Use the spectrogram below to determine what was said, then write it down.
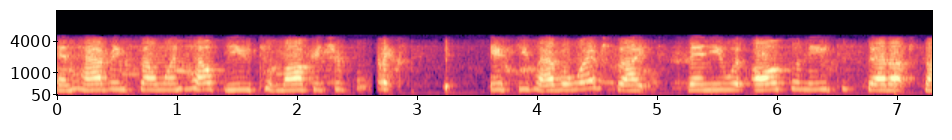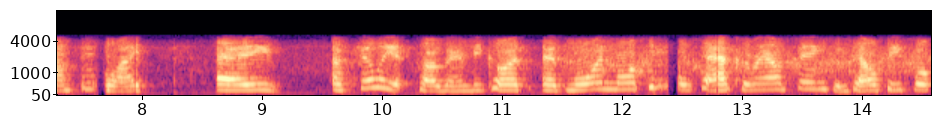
and having someone help you to market your products. If you have a website, then you would also need to set up something like a affiliate program because as more and more people pass around things and tell people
